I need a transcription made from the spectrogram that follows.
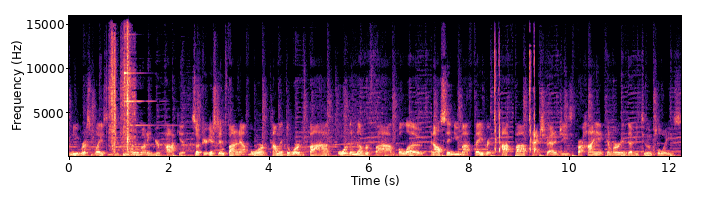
numerous ways that you can keep more money in your pocket. So if you're interested in finding out more, comment the word five or the number five below and I'll send you my favorite top five tax strategies for high income earning W-2 employees.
